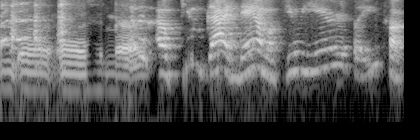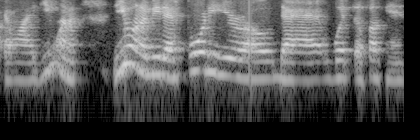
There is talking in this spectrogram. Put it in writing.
Uh, uh, no. a few goddamn a few years so you talking like you want to you want to be that 40 year old dad with the fucking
